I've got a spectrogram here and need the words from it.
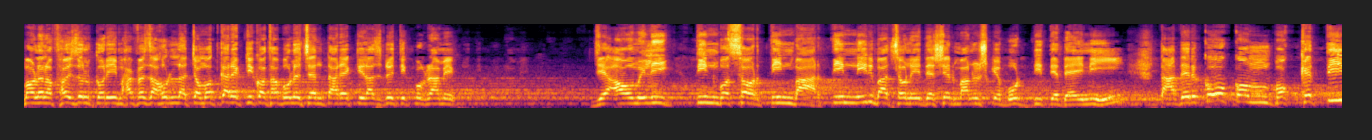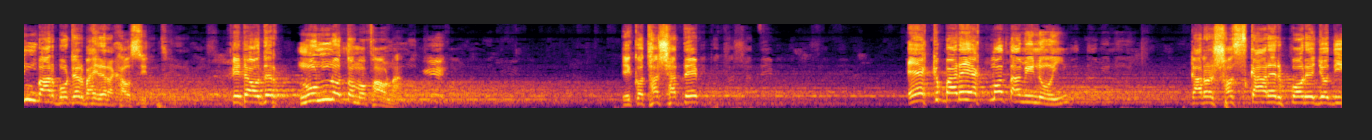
মাওলানা ফয়জুল করিম হাফেজাহুল্লাহ চমৎকার একটি কথা বলেছেন তার একটি রাজনৈতিক প্রোগ্রামে, যে আওয়ামী লীগ তিন বছর, তিনবার, তিন নির্বাচনে দেশের মানুষকে ভোট দিতে দেয়নি, তাদেরকেও কম পক্ষে তিনবার ভোটের বাইরে রাখা উচিত। এটা ওদের ন্যূনতম পাওনা। এ কথার সাথে একবারে একমত আমি নই কারণ সংস্কারের পরে যদি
